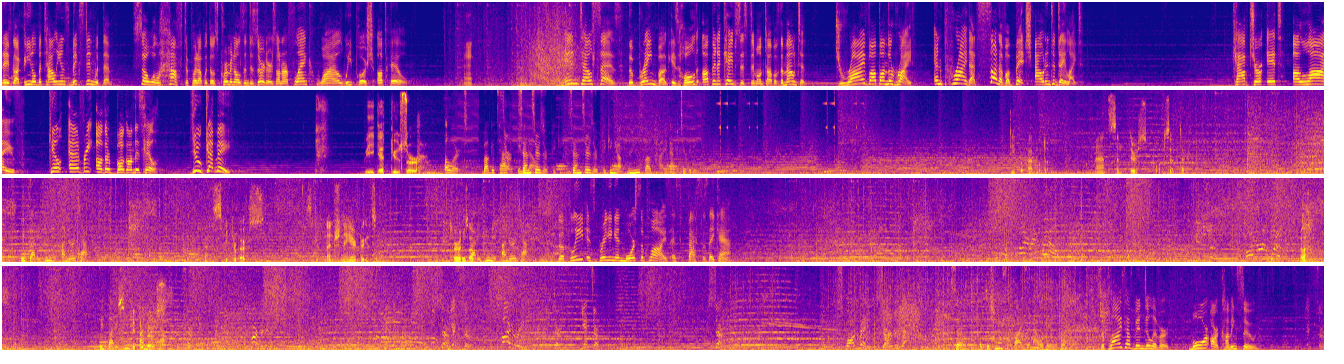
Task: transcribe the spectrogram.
They've got penal battalions mixed in with them. So we'll have to put up with those criminals and deserters on our flank while we push uphill. Intel says the brain bug is holed up in a cave system on top of the mountain. Drive up on the right and pry that son of a bitch out into daylight. Capture it alive. Kill every other bug on this hill. You get me? We get you, sir. Alert. Bug attack inbound. Sensors are picking sensors are picking up new bug hive activity. Depot Hamilton. Command Center, Support Center. We've got a unit under attack. That's Peter Bugs. Let's get an engineer to get some turrets We've up. got a unit under attack. The fleet is bringing in more supplies as fast as they can. Sir, additional supplies are now available. Supplies have been delivered. More are coming soon. Yes, sir.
